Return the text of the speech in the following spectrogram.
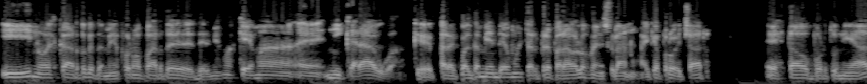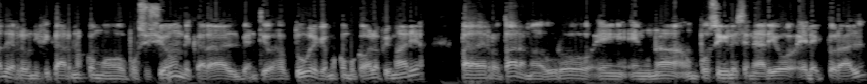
y no descarto que también forma parte de- del mismo esquema eh, Nicaragua, que para el cual también debemos estar preparados los venezolanos. Hay que aprovechar esta oportunidad de reunificarnos como oposición de cara al 22 de octubre que hemos convocado a la primaria para derrotar a Maduro en, en una- un posible escenario electoral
